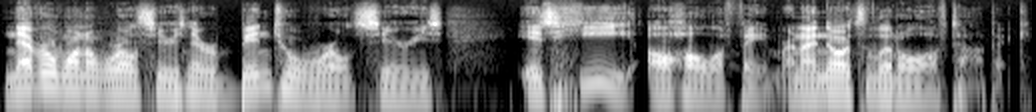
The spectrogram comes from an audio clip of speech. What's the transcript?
Never won a World Series. Never been to a World Series. Is he a Hall of Famer? And I know it's a little off topic.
